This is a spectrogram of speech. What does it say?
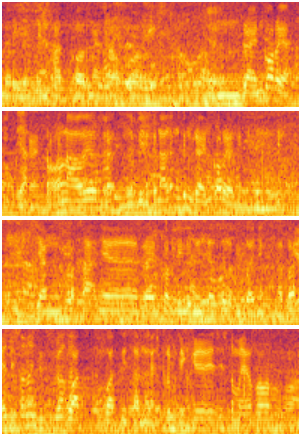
dari scene hardcore, metalcore dan grindcore ya. Iya. Terkenalnya gra- lebih dikenalnya mungkin grindcore ya. Yang petanya grindcore di Indonesia tuh lebih banyak apa? ya di sana juga kuat kan kuat di sana. Extreme Decay, System Error, wah,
